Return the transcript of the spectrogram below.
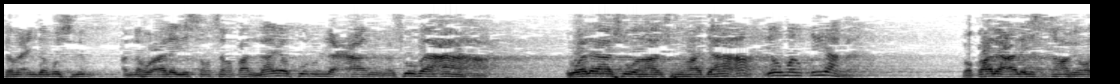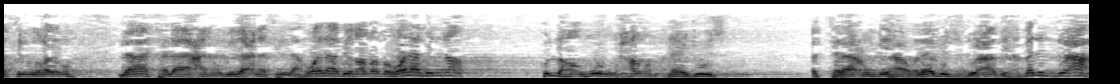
كما عند مسلم أنه عليه الصلاة والسلام قال لا يكون اللعانون شفعاء ولا شهداء يوم القيامة. وقال عليه الصلاة والسلام في رواية وغيره لا تلاعنوا بلعنة الله ولا بغضبه ولا بالنار. كلها أمور محرمة لا يجوز التلاعن بها ولا يجوز الدعاء بها بل الدعاء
